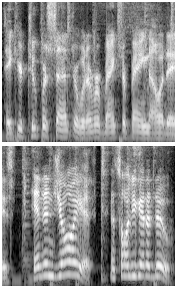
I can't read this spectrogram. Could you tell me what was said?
Take your two percent or whatever banks are paying nowadays, and enjoy it. That's all you got to do.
